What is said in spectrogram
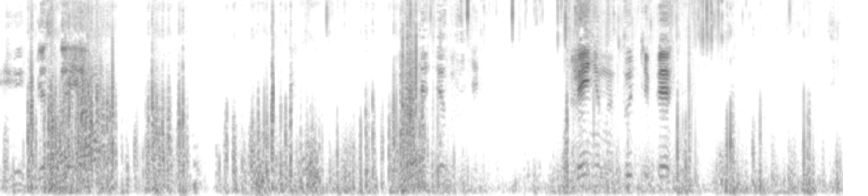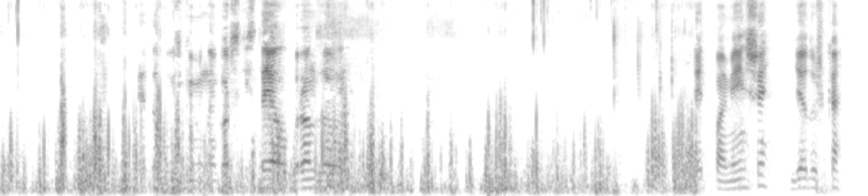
и где стоял. Дедушки. Ленин и тут теперь. Этот Усть Каменогорский стоял бронзовый. Это поменьше, дедушка.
